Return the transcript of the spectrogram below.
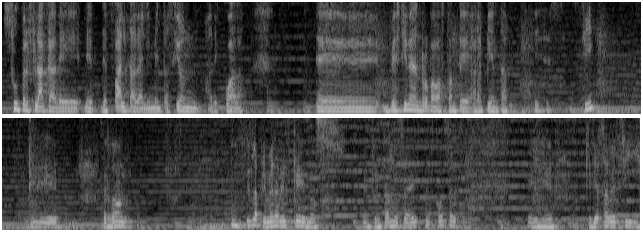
súper flaca de, de- de falta de alimentación adecuada. Eh, vestida en ropa bastante harapienta. Dices, ¿sí? Perdón. Es la primera vez que nos enfrentamos a estas cosas. Quería saber si.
